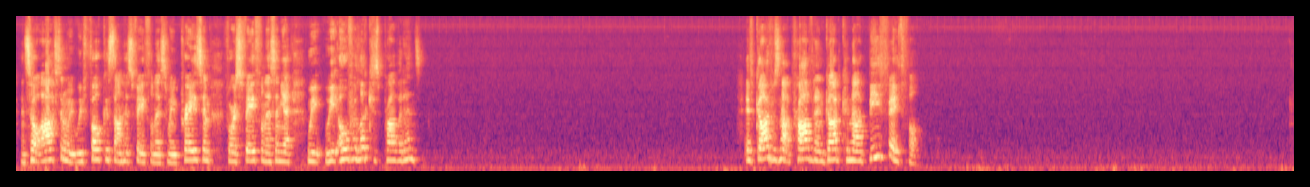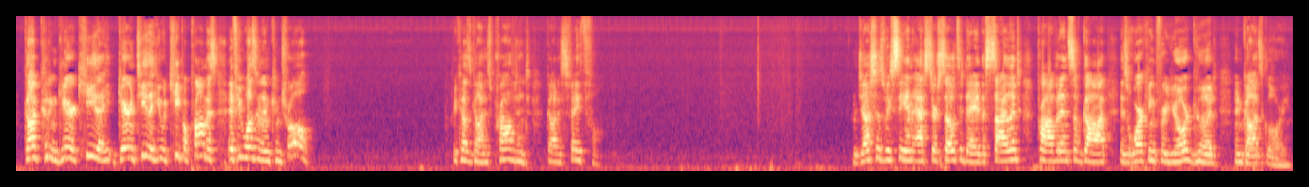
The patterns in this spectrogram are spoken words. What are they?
And so often we, we focus on his faithfulness and we praise him for his faithfulness, and yet we, we overlook his providence. If God was not provident, God could not be faithful. God couldn't guarantee that, he, guarantee that he would keep a promise if he wasn't in control. Because God is provident, God is faithful. Just as we see in Esther, so today the silent providence of God is working for your good and God's glory.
